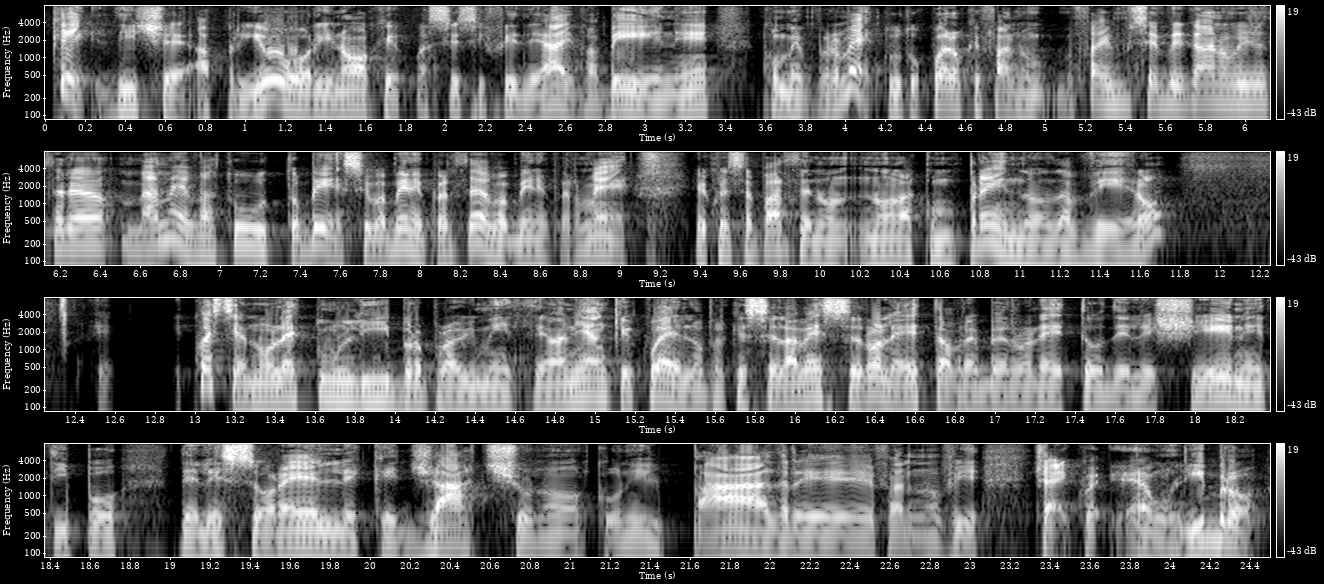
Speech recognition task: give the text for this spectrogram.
che dice a priori no, che qualsiasi fede hai va bene, come per me, tutto quello che fanno, fai, sei vegano, vegetariano, a me va tutto bene, se va bene per te va bene per me, e questa parte non, non la comprendono davvero. Questi hanno letto un libro probabilmente, ma neanche quello, perché se l'avessero letto avrebbero letto delle scene tipo delle sorelle che giacciono con il padre, fanno fi- cioè è un libro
